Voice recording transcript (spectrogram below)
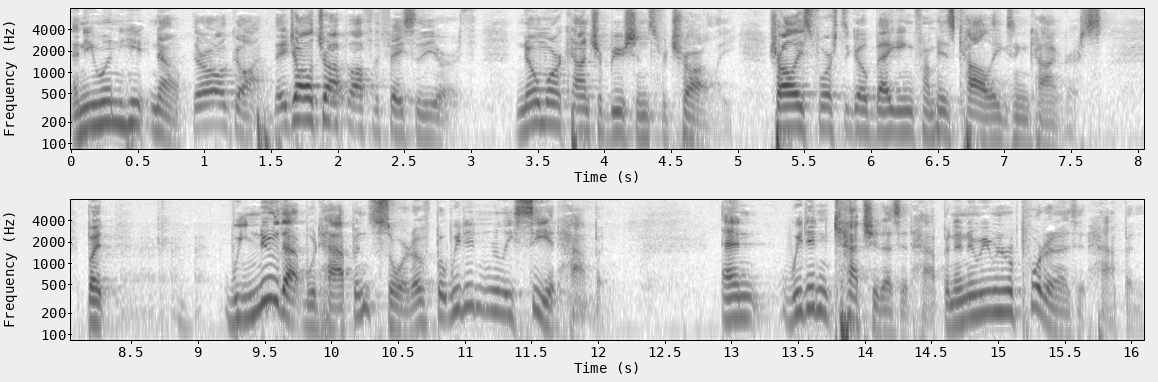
Anyone here? No, they're all gone. They all dropped off the face of the earth. No more contributions for Charlie. Charlie's forced to go begging from his colleagues in Congress. But we knew that would happen, sort of, but we didn't really see it happen. And we didn't catch it as it happened, and we even reported as it happened.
